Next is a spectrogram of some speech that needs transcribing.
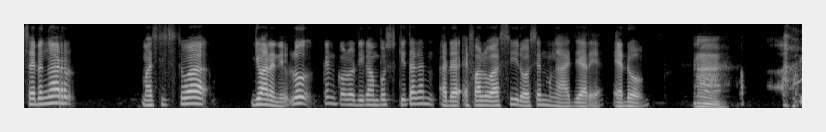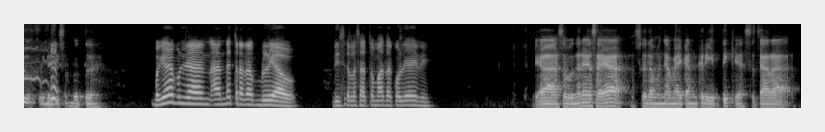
saya dengar mahasiswa gimana nih? Lu kan kalau di kampus kita kan ada evaluasi dosen mengajar ya, Edo. Nah, aduh, udah disebut tuh. Bagaimana penilaian Anda terhadap beliau di salah satu mata kuliah ini? Ya, sebenarnya saya sudah menyampaikan kritik ya secara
